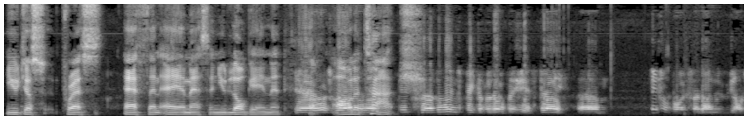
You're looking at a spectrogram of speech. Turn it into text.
you just press F then AMS and you log in. And Yeah, I'll attach. It's, uh, the wind's picked up a little bit here today. Um, it's all right, so I don't need the odd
